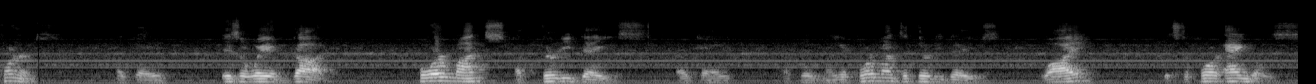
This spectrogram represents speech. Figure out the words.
corners, okay, is a way of God. Four months of 30 days, okay? Okay, now you have four months of 30 days. Why? It's the four angles.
